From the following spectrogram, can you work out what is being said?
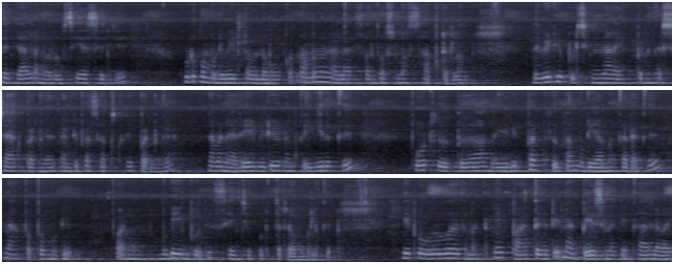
செஞ்சாலும் நம்ம ருசியாக செஞ்சு கொடுக்க முடியும் வீட்டில் உள்ளவங்களுக்கும் நம்மளும் நல்லா சந்தோஷமாக சாப்பிட்டுக்கலாம். இந்த வீடியோ பிடிச்சிருந்தா லைக் பண்ணுங்கள் ஷேர் பண்ணுங்கள் கண்டிப்பாக சப்ஸ்கிரைப் பண்ணுங்கள் நம்ம நிறைய வீடியோ நமக்கு இருக்குது போட்டுறதுக்கு தான் அந்த எடிட் பண்ணுறதுக்கு தான் முடியாமல் கிடக்கு. நான் அப்பப்போ முடியும் பண் முடியும் போது செஞ்சு கொடுத்துட்றேன் உங்களுக்கு. இப்போ உருவத்தை மட்டுமே பார்த்துக்கிட்டே நான் பேசினதையும் காதில் வாங்கி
